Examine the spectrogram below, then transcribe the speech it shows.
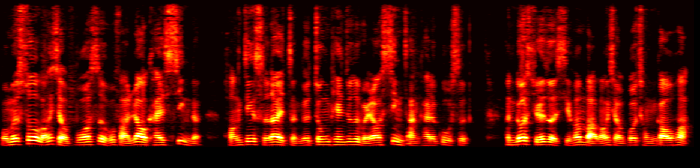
我们说王小波是无法绕开性的。黄金时代整个中篇就是围绕性展开的故事，很多学者喜欢把王小波崇高化，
